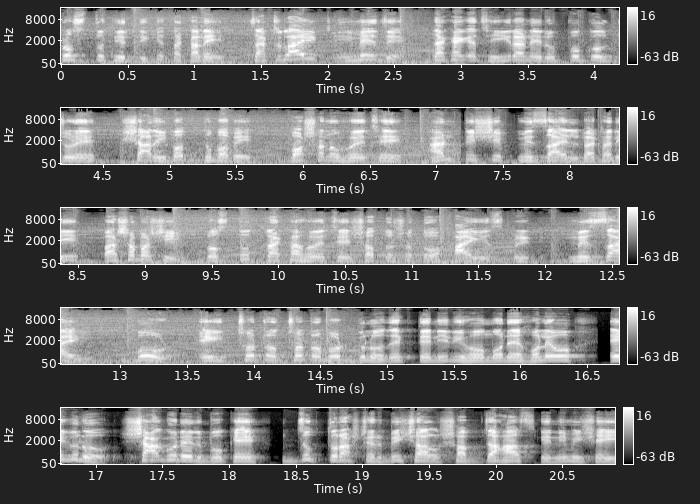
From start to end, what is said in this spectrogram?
প্রস্তুতির দিকে তাকালে। স্যাটেলাইট ইমেজে দেখা গেছে ইরানের উপকূল জুড়ে সারিবদ্ধভাবে বসানো হয়েছে অ্যান্টিশিপ মিসাইল ব্যাটারি। পাশাপাশি প্রস্তুত রাখা হয়েছে শত শত হাই স্পিড মিসাইল। বোর্ড, এই ছোট ছোট বোটগুলো দেখতে নিরীহ মনে হলেও এগুলো সাগরের বুকে যুক্তরাষ্ট্রের বিশাল সব জাহাজকে নিমিশেই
